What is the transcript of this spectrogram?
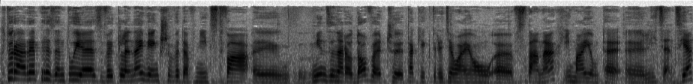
która reprezentuje zwykle największe wydawnictwa y, międzynarodowe, czy takie, które działają y, w Stanach i mają te y, licencje. Y,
